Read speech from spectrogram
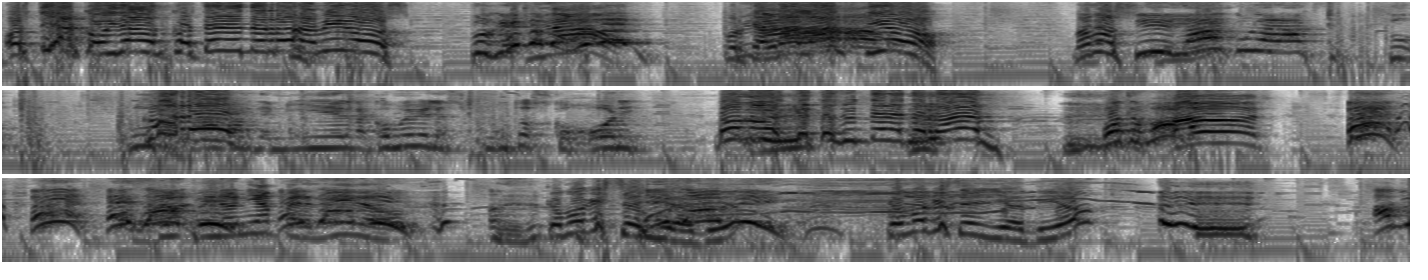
¡Hostia, cuidado! ¡Corten de terror, amigos! ¿Por qué desaparecen? Porque ¡Cuidado! habrá lag, tío ¡Vamos! Sí, lag, una lag. Tú. ¡Corre! de mierda, cómeme los putos cojones. ¡Vamos! ¡Que esto es un TNT Run! What the fuck? ¡Vamos! ¡Eh! ¡Eh! ¡Es No, Api! Noni ha ¡Es perdido. ¿Cómo que soy ¡Es yo, tío? ¿Cómo que soy yo, tío? ¡Api!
